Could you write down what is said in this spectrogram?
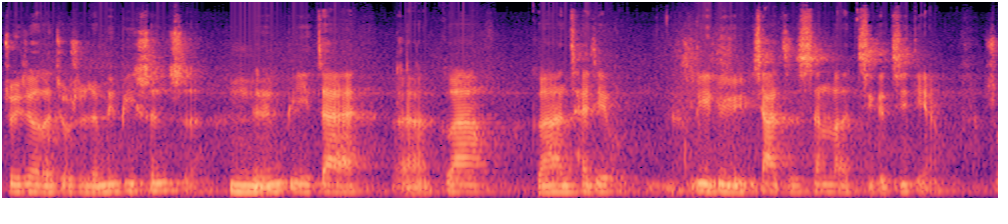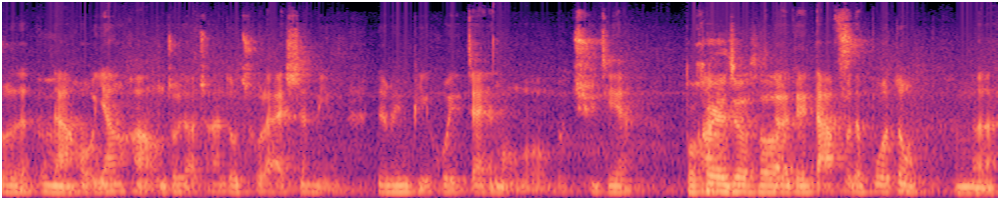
最热的就是人民币升值，嗯。人民币在呃隔岸隔岸拆借利率一下子升了几个基点，说的，嗯。然后央行周小川都出来声明，人民币会在某某个区间不会就是说对对大幅的波动，嗯。呃，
